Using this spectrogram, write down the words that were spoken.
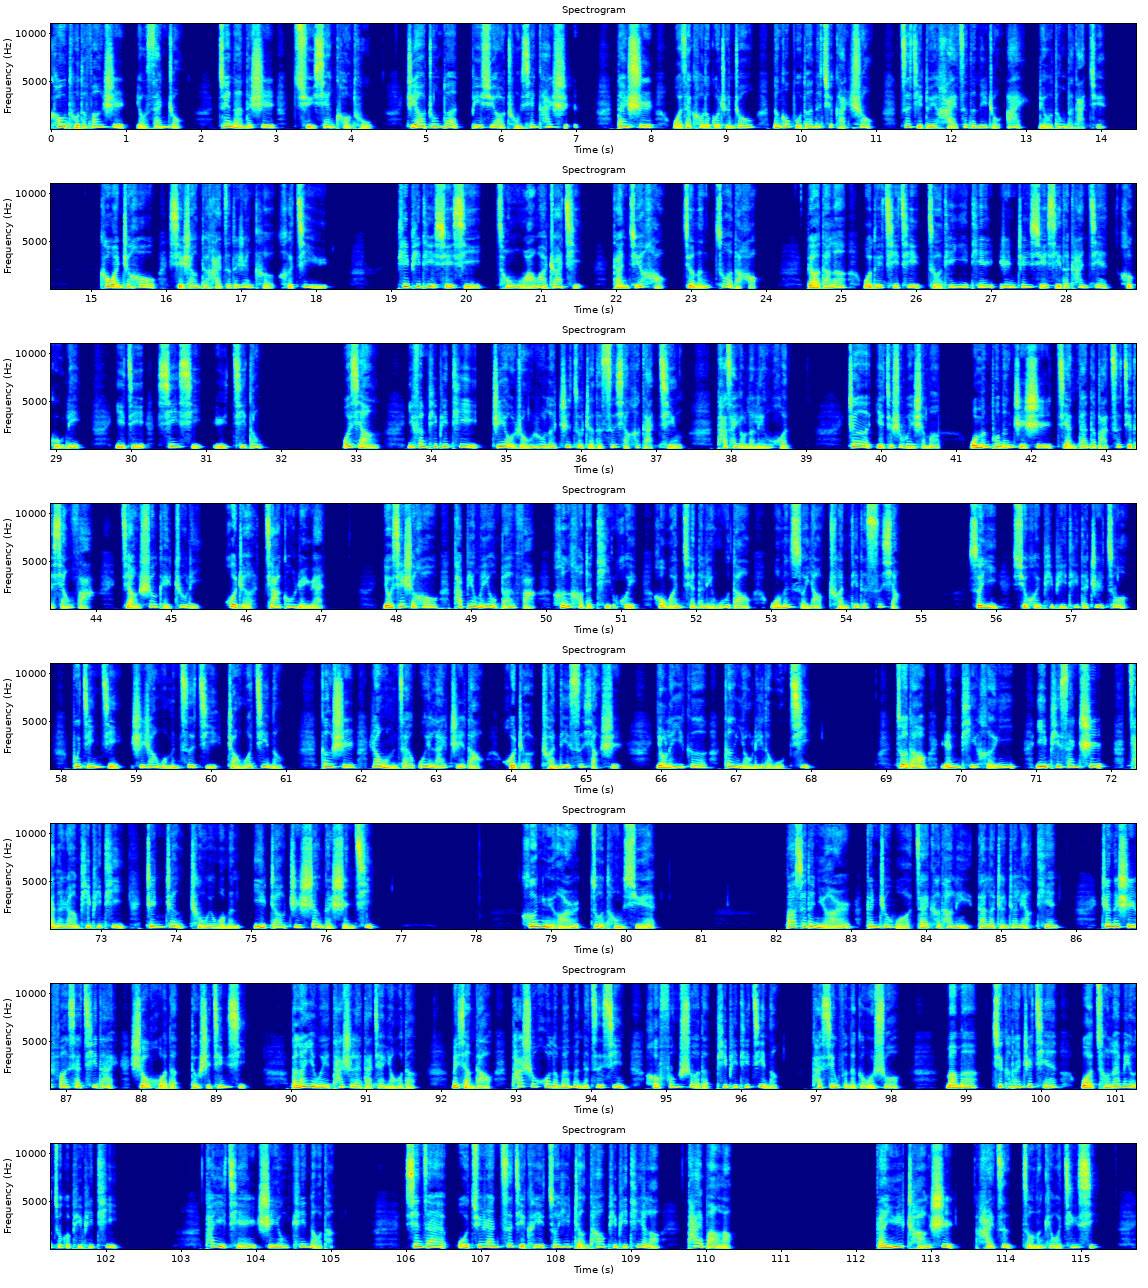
抠图的方式有三种，最难的是曲线抠图，只要中断必须要重新开始。但是我在抠的过程中，能够不断的去感受自己对孩子的那种爱流动的感觉。抠完之后，写上对孩子的认可和寄语。PPT 学习从娃娃抓起，感觉好就能做得好，表达了我对琪琪昨天一天认真学习的看见和鼓励，以及欣喜与激动。我想，一份 PPT 只有融入了制作者的思想和感情，它才有了灵魂。这也就是为什么我们不能只是简单的把自己的想法讲述给助理或者加工人员。有些时候，他并没有办法很好的体会和完全的领悟到我们所要传递的思想。所以，学会 PPT 的制作，不仅仅是让我们自己掌握技能。更是让我们在未来指导或者传递思想时，有了一个更有力的武器，做到人批合一、一批三吃，才能让 PPT 真正成为我们一招制胜的神器。和女儿做同学，八岁的女儿跟着我在课堂里待了整整两天，真的是放下期待，收获的都是惊喜。本来以为她是来打酱油的，没想到他收获了满满的自信和丰硕的 PPT 技能。他兴奋地跟我说：“妈妈，去课堂之前，我从来没有做过 PPT。他以前是用 Keynote，现在我居然自己可以做一整套 PPT 了，太棒了！敢于尝试，孩子总能给我惊喜。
